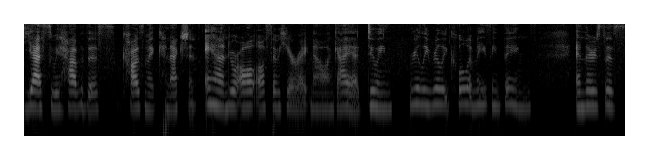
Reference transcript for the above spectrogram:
yes, we have this cosmic connection, and we're all also here right now on Gaia doing really, really cool, amazing things. And there's this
